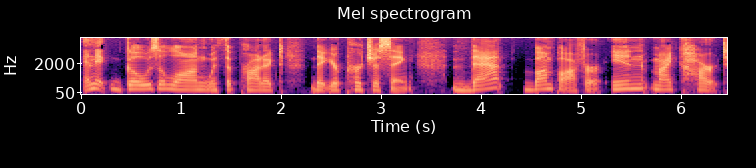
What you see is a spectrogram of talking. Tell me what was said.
and it goes along with the product that you're purchasing. That bump offer in my cart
